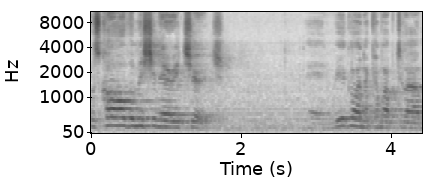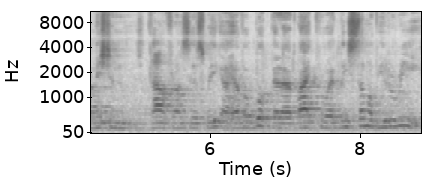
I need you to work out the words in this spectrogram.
was called the Missionary Church. And we're going to come up to our mission conference this week. I have a book that I'd like for at least some of you to read.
